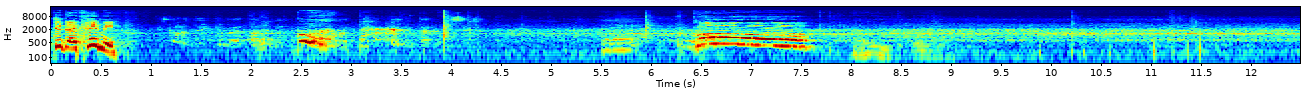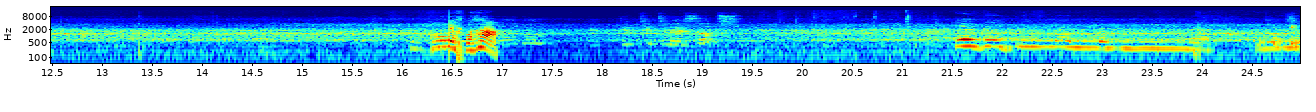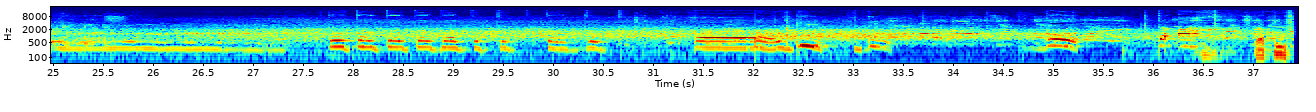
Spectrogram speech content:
Did it, Kenny? He's got to think about that. Капуста.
